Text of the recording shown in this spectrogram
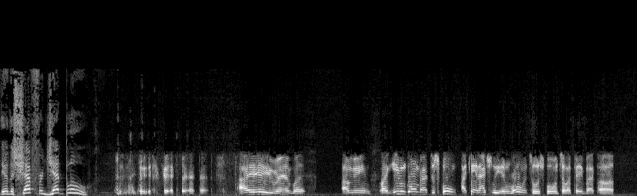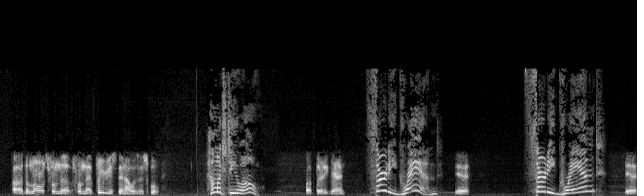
They're the chef for JetBlue. I hear you, man, but I mean, like even going back to school, I can't actually enroll into a school until I pay back uh, uh, the loans from the from that previous then I was in school. How much do you owe? About thirty grand. 30 grand? Yeah, 30 grand? yeah.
